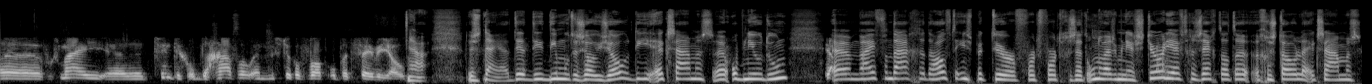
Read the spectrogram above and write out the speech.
uh, volgens mij uh, 20 op de HAVO en een stuk of wat op het VWO. Ja, dus nou ja, die, die, die moeten sowieso die examens uh, opnieuw doen. Ja. Um, hij heeft vandaag de hoofdinspecteur voor het voortgezet onderwijs, meneer Steur, die heeft gezegd dat de gestolen examens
